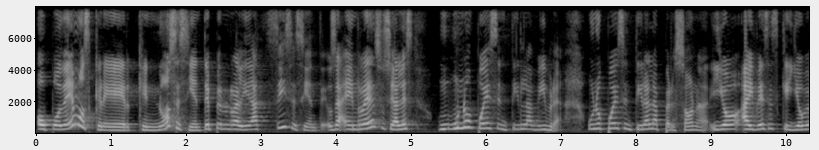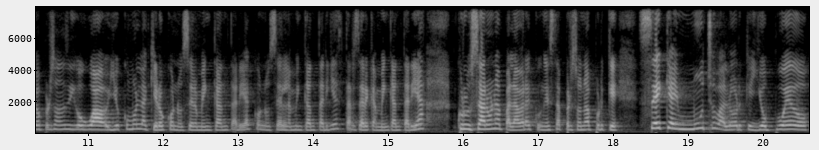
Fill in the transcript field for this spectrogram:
o podemos creer que no se siente, pero en realidad sí se siente. O sea, en redes sociales uno puede sentir la vibra, uno puede sentir a la persona. Y yo hay veces que yo veo personas y digo, wow, yo cómo la quiero conocer, me encantaría conocerla, me encantaría estar cerca, me encantaría cruzar una palabra con esta persona porque sé que hay mucho valor que yo puedo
